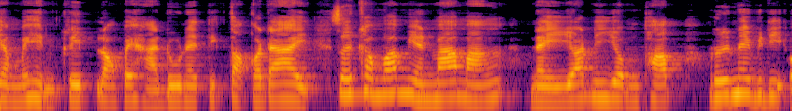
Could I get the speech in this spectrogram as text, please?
ยังไม่เห็นคลิปลองไปหาดูใน t ิ k t o k ก็ได้เซิร์ชคำว่าเมียนมามั้ง ในยอดนิยมท็อปหรือในวิดีโอ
